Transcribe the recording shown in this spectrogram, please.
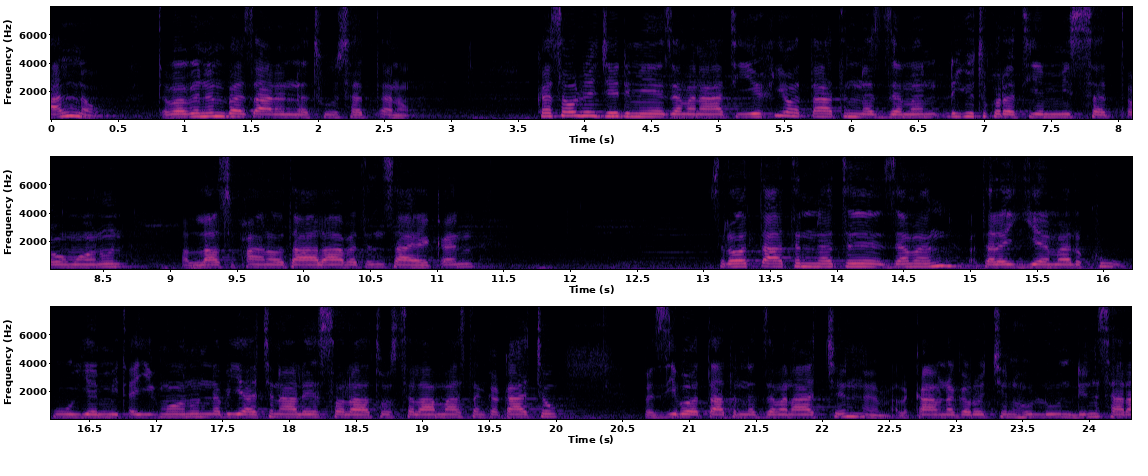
አልነው፣ ጥበብንም በሕፃንነቱ ሰጠ ነው። ከሰው ልጅ ዕድሜ ዘመናት ይህ የወጣትነት ዘመን ልዩ ትኩረት የሚሰጠው መሆኑን አላህ ስብሓነ ወተዓላ በትንሣኤ ቀን ስለ ወጣትነት ዘመን በተለየ መልኩ የሚጠይቅ መሆኑን ነቢያችን አለይሂ ሰላቱ ወሰላም ማስጠንቀቃቸው በዚህ በወጣትነት ዘመናችን መልካም ነገሮችን ሁሉ እንድንሰራ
